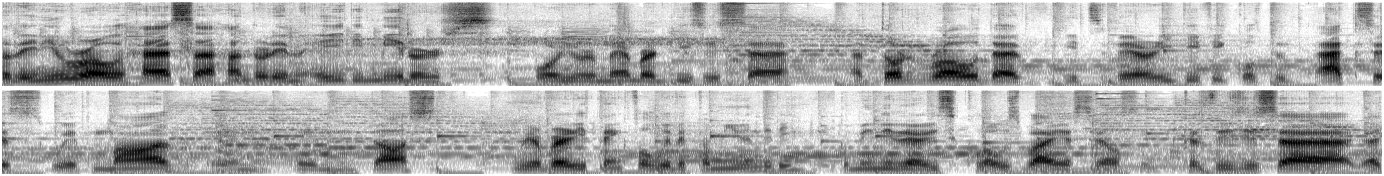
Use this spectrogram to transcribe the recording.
So the new road has 180 meters. For you remember, this is a, a dirt road that it's very difficult to access with mud and, and dust. We are very thankful with the community, community that is close by ASELSI, because this is a, a,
